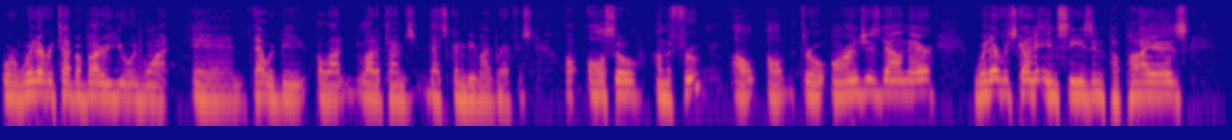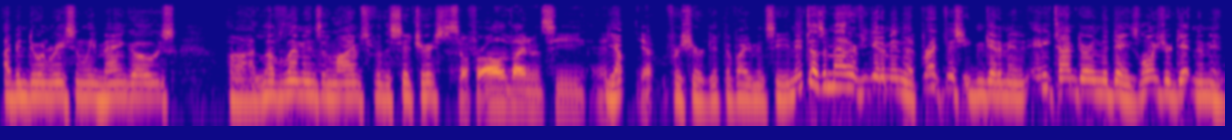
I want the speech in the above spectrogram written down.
or whatever type of butter you would want. And that would be a lot, a lot of times that's going to be my breakfast. Also on the fruit, I'll, I'll throw oranges down there, whatever's kind of in season, papayas. I've been doing recently mangoes. Uh, I love lemons and limes for the citrus. So for all the vitamin C. And, yep. Yep. For sure. Get the vitamin C. And it doesn't matter if you get them in at breakfast, you can get them in at any time during the day, as long as you're getting them in.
